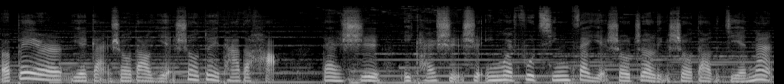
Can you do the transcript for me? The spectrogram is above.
而贝尔也感受到野兽对他的好。但是，一开始是因为父亲在野兽这里受到的劫难，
